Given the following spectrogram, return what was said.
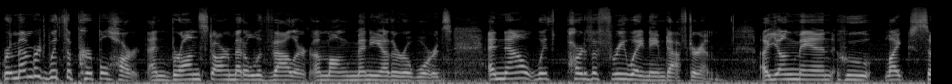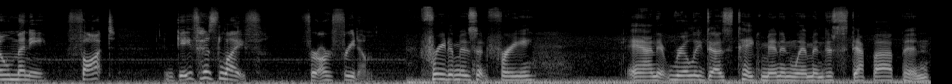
Remembered with the Purple Heart and Bronze Star Medal with Valor, among many other awards, and now with part of a freeway named after him. A young man who, like so many, fought and gave his life for our freedom. Freedom isn't free, and it really does take men and women to step up and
